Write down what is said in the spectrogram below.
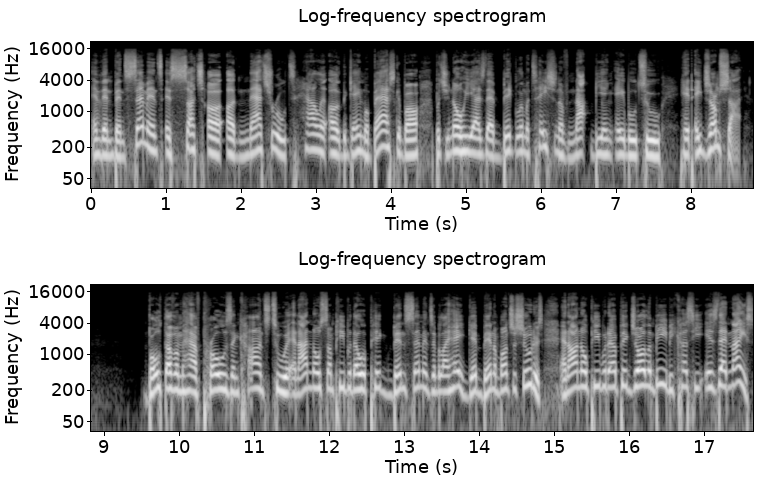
And then Ben Simmons is such a, a natural talent of the game of basketball, but you know he has that big limitation of not being able to hit a jump shot both of them have pros and cons to it. And I know some people that would pick Ben Simmons and be like, hey, get Ben a bunch of shooters. And I know people that would pick Joel Embiid because he is that nice.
